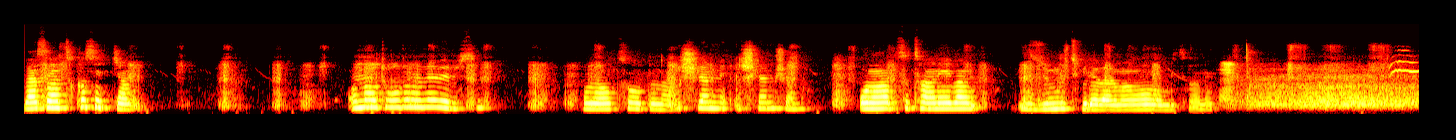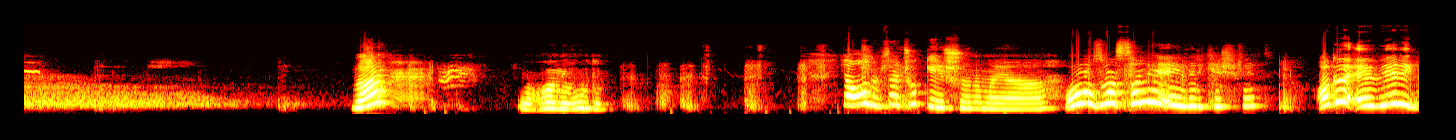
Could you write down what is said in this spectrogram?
Ben sana takas edeceğim. 16 olduğuna ne verirsin? 16 oldu ha. İşlenme, işlenmiş ama. 16 taneye ben zümrüt bile vermem oğlum bir tane. Lan? Oha ne vurdum. Oğlum sen çok gelişiyorsun ama ya. Oğlum o zaman sen de evleri keşfet. Aga evleri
